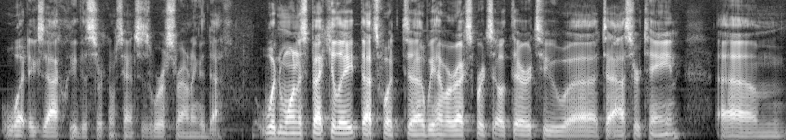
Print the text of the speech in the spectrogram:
what exactly the circumstances were surrounding the death. Wouldn't want to speculate. That's what uh, we have our experts out there to to ascertain. Um,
